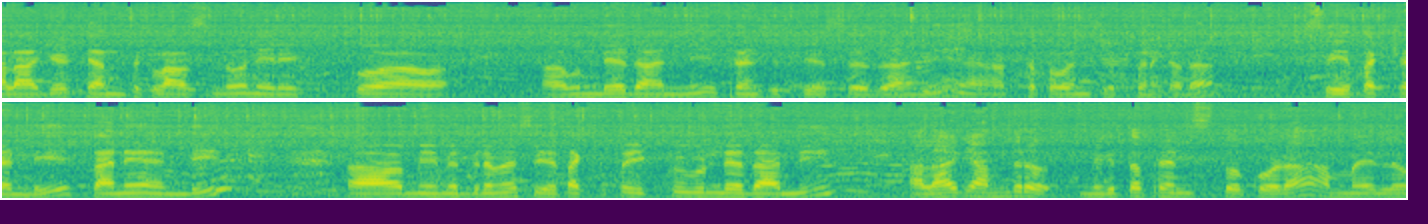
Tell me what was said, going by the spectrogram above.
అలాగే టెన్త్ క్లాస్లో నేను ఎక్కువ ఉండేదాన్ని ఫ్రెండ్షిప్ చేసేదాన్ని అక్కతో అని చెప్పాను కదా సీతక్క అండి తనే అండి. మేమిద్దరమే సీతక్కతో ఎక్కువగా ఉండేదాన్ని. అలాగే అందరూ మిగతా ఫ్రెండ్స్తో కూడా అమ్మాయిలు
